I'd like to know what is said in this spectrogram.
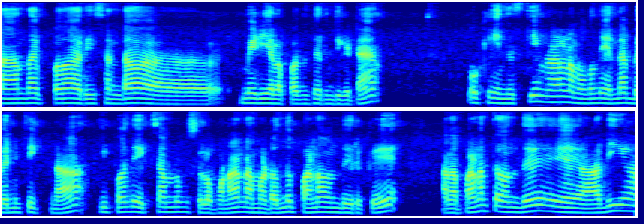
நான் தான் இப்போ தான் ரீசெண்டாக மீடியாவில் பார்த்து தெரிஞ்சுக்கிட்டேன். ஓகே இந்த ஸ்கீம்னால நமக்கு வந்து என்ன பெனிஃபிட்னா இப்போ வந்து எக்ஸாம்பிளுக்கு சொல்ல போனால் நம்மகிட்ட வந்து பணம் வந்து இருக்குது அந்த பணத்தை வந்து அதிக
